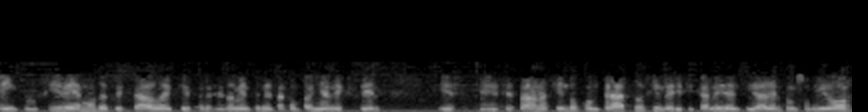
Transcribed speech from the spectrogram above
e inclusive hemos detectado de que precisamente en esta compañía Nextel este, se estaban haciendo contratos sin verificar la identidad del consumidor.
